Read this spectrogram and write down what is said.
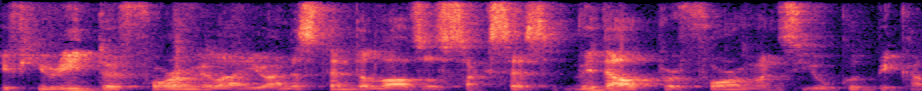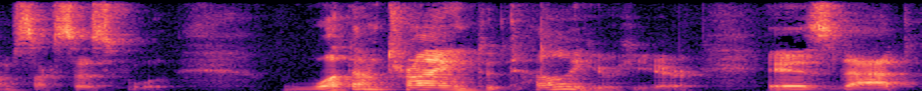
if you read the formula, you understand the laws of success. Without performance, you could become successful. What I'm trying to tell you here is that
